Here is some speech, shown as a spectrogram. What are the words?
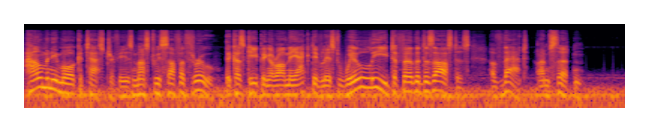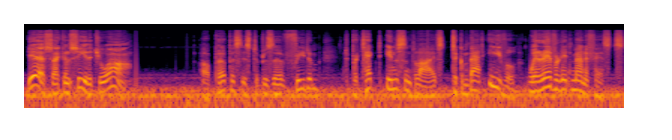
How many more catastrophes must we suffer through? Because keeping her on the active list will lead to further disasters. Of that, I'm certain. Yes, I can see that you are. Our purpose is to preserve freedom, to protect innocent lives, to combat evil wherever it manifests.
